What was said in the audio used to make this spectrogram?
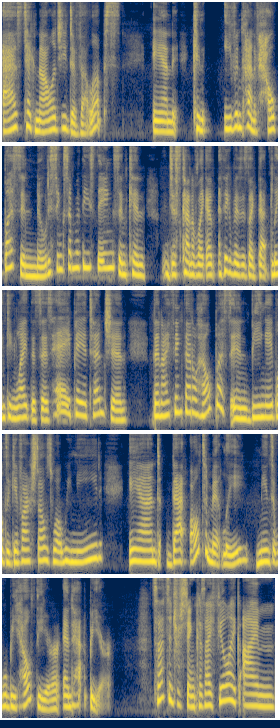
as technology develops and can even kind of help us in noticing some of these things and can just kind of like, I think of it as like that blinking light that says, Hey, pay attention. Then I think that'll help us in being able to give ourselves what we need. And that ultimately means that we'll be healthier and happier. So that's interesting because I feel like I'm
